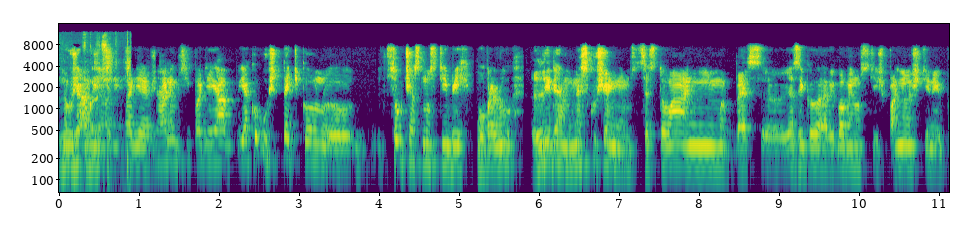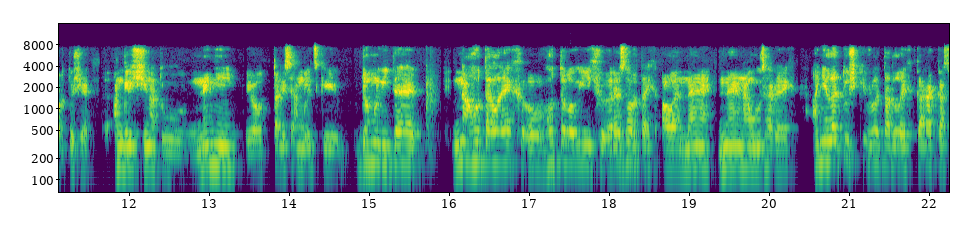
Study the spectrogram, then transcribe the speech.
No v žádném případě, v žádném případě. Já jako už teď v současnosti bych opravdu lidem neskušeným s cestováním bez eh, jazykové vybavenosti španělštiny, protože angličtina tu není. Jo, tady se anglicky domluvíte na hotelech, v hotelových rezortech, ale ne, ne na úřadech. Ani letušky v letadlech Caracas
